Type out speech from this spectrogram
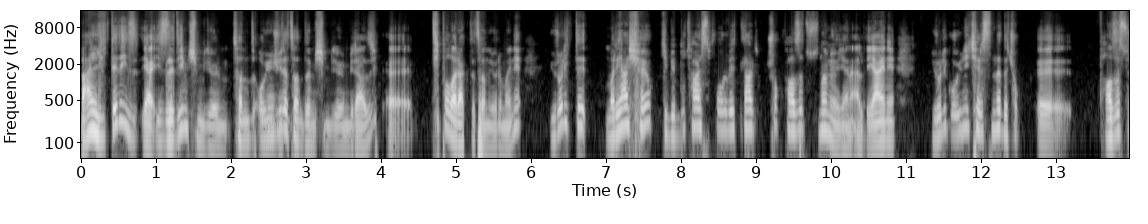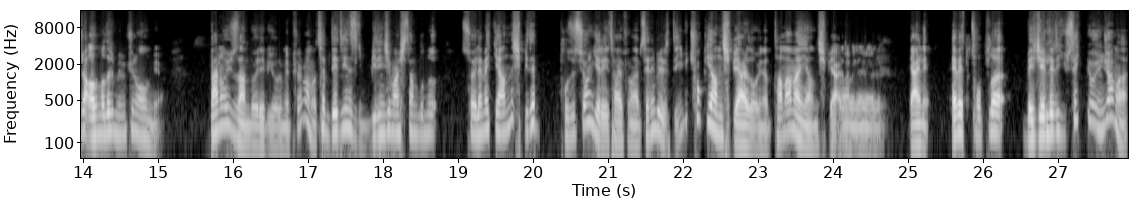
ben ligde de iz, ya izlediğim için biliyorum. Tanıdı, oyuncuyu da tanıdığım için biliyorum birazcık. E, tip olarak da tanıyorum hani. Euroleague'de Maria Şayok gibi bu tarz forvetler çok fazla tutunamıyor genelde. Yani Euroleague oyunu içerisinde de çok e, fazla süre almaları mümkün olmuyor. Ben o yüzden böyle bir yorum yapıyorum ama tabii dediğiniz gibi birinci maçtan bunu söylemek yanlış. Bir de pozisyon gereği Tayfun abi senin belirttiğin gibi çok yanlış bir yerde oynadı. Tamamen yanlış bir yerde oynadı. Aynen öyle. Yani evet topla becerileri yüksek bir oyuncu ama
